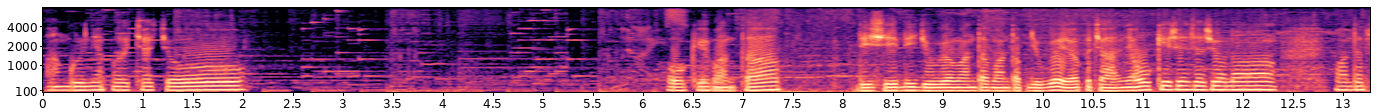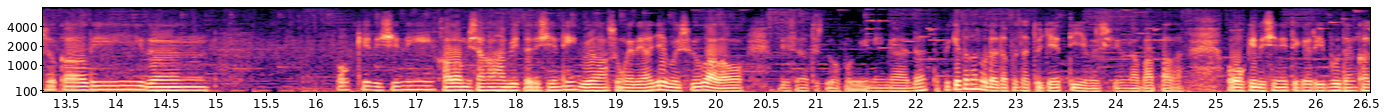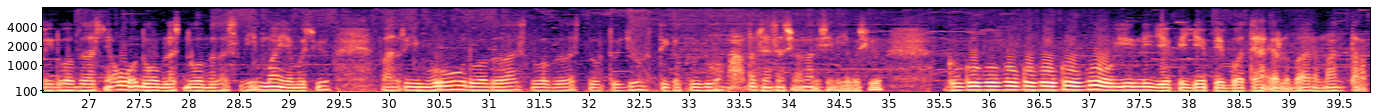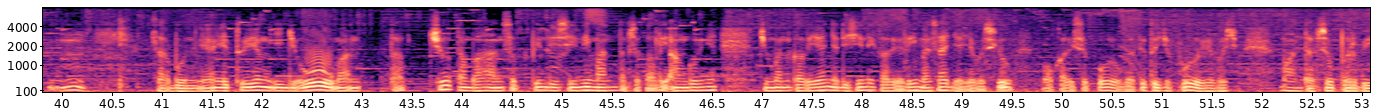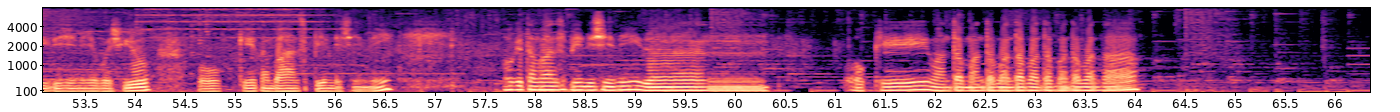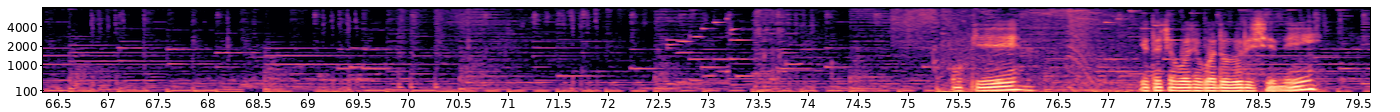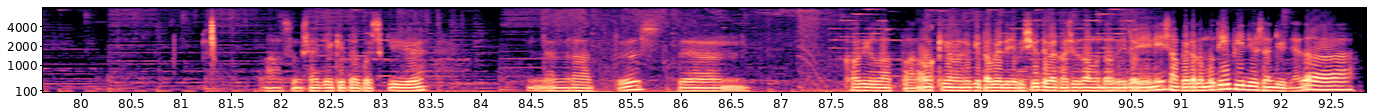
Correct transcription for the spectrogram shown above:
Anggurnya pecah oke mantap. Di sini juga mantap-mantap juga ya pecahannya. Oke sensasional. Mantap sekali. Dan Oke di sini. Kalau misalkan habis dari sini gue langsung WD aja bosku kalau di 120 ini enggak ada. Tapi kita kan udah dapat satu jeti ya bosku nggak apa-apa lah. Oke di sini 3000 dan kali 12 nya Oh 12 12 5 ya bosku 4000 12 12 27 32 mantap sensasional di sini ya bosku go go go go go go go go. Ini JP JP buat THR lebaran. Mantap. Hmm. sabunnya itu yang hijau. Oh, mantap mantap cuy tambahan spin di sini mantap sekali anggurnya. Cuman kaliannya di sini kali 5 saja ya bosku oh kali 10 berarti 70 ya bos mantap super big di sini ya bosku oke tambahan spin di sini. Oke tambahan spin di sini dan oke mantap mantap mantap mantap mantap mantap Oke. Kita coba-coba dulu di sini. Langsung saja kita bosku ya. 600 dan kali 8. Oke, langsung kita beda ya. Terima kasih telah menonton video ini. Sampai ketemu di video selanjutnya. Dah.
